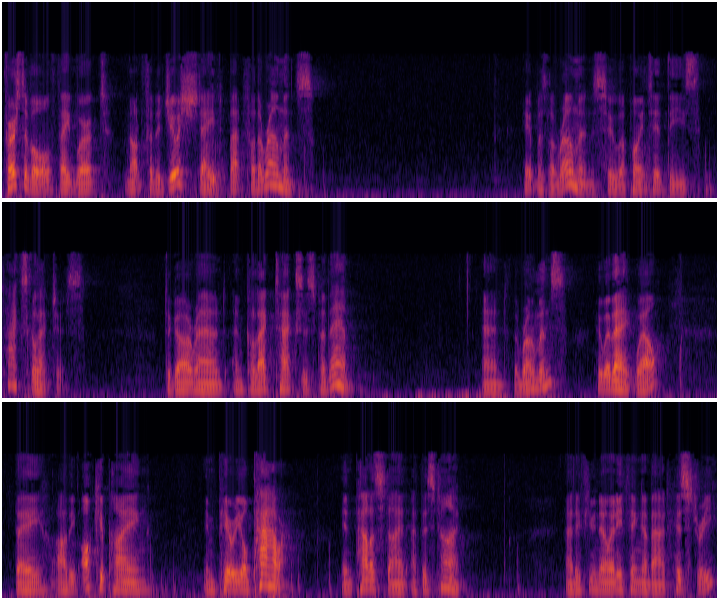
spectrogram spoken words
First of all, they worked not for the Jewish state, but for the Romans. It was the Romans who appointed these tax collectors to go around and collect taxes for them. And the Romans, who are they? Well, they are the occupying imperial power in Palestine at this time. And if you know anything about history,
